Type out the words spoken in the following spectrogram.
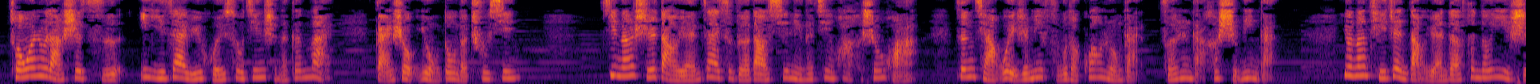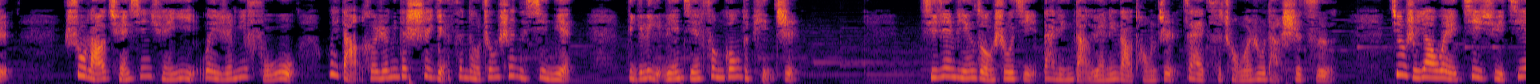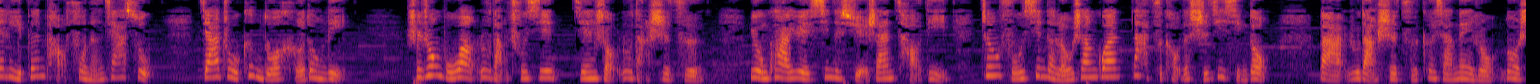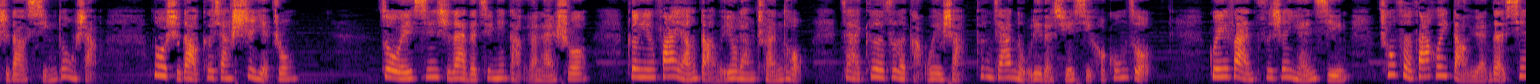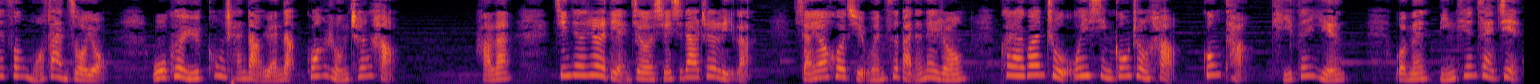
重温入党誓词，意义在于回溯精神的根脉。感受涌动的初心，既能使党员再次得到心灵的净化和升华，增强为人民服务的光荣感、责任感和使命感，又能提振党员的奋斗意识，树牢全心全意为人民服务、为党和人民的事业奋斗终身的信念，砥砺廉洁奉公的品质。习近平总书记带领党员领导同志再次重温入党誓词。就是要为继续接力奔跑赋能加速，加注更多核动力，始终不忘入党初心，坚守入党誓词，用跨越新的雪山草地、征服新的娄山关、腊子口的实际行动，把入党誓词各项内容落实到行动上，落实到各项事业中。作为新时代的青年党员来说，更应发扬党的优良传统，在各自的岗位上更加努力的学习和工作。规范自身言行，充分发挥党员的先锋模范作用，无愧于共产党员的光荣称号。好了，今天的热点就学习到这里了。想要获取文字版的内容，快来关注微信公众号“公考提分营”。我们明天再见。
